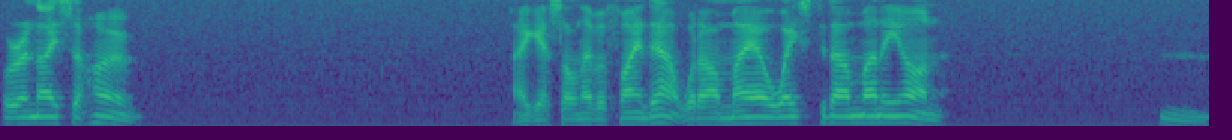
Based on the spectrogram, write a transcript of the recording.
or a nicer home. I guess I'll never find out what our mayor wasted our money on. Hmm.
